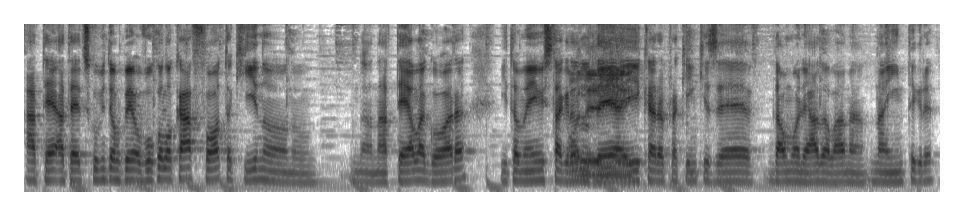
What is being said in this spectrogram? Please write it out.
Até, até, desculpa interromper, eu vou colocar a foto aqui no, no na, na, tela agora, e também o Instagram Olha do Dé aí, cara, para quem quiser dar uma olhada lá na, na íntegra.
